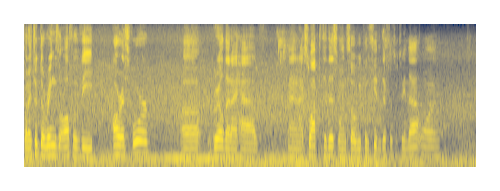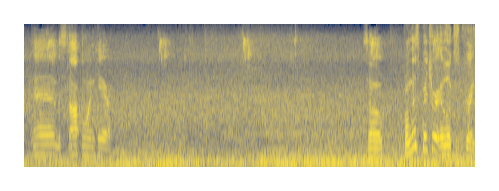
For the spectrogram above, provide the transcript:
but I took the rings off of the RS4 uh, grill that I have, and I swapped it to this one so we can see the difference between that one and the stock one here. So from this picture, it looks great.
